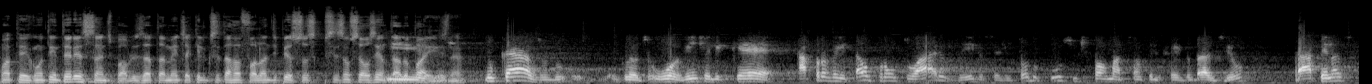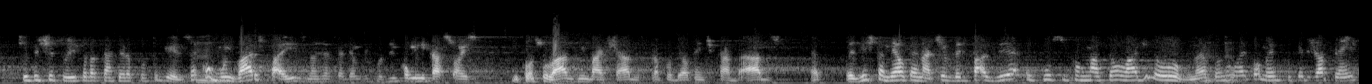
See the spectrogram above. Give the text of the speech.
Uma pergunta interessante, Paulo, exatamente aquilo que você estava falando de pessoas que precisam se ausentar Isso. do país, né? No caso do o ouvinte, ele quer aproveitar o prontuário dele, ou seja, todo o curso de formação que ele fez no Brasil, para apenas substituir pela carteira portuguesa. Isso é hum. comum em vários países, nós recebemos inclusive comunicações em consulados, embaixadas para poder autenticar dados. Né? Existe também a alternativa dele fazer o curso de formação lá de novo, né? Eu não recomendo, porque ele já tem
